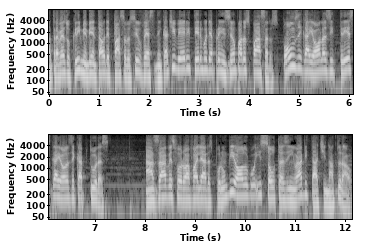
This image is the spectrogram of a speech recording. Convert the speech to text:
através do crime ambiental de pássaros silvestres em cativeiro e termo de apreensão para os pássaros, 11 gaiolas e 3 gaiolas de capturas. As aves foram avaliadas por um biólogo e soltas em um habitat natural.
